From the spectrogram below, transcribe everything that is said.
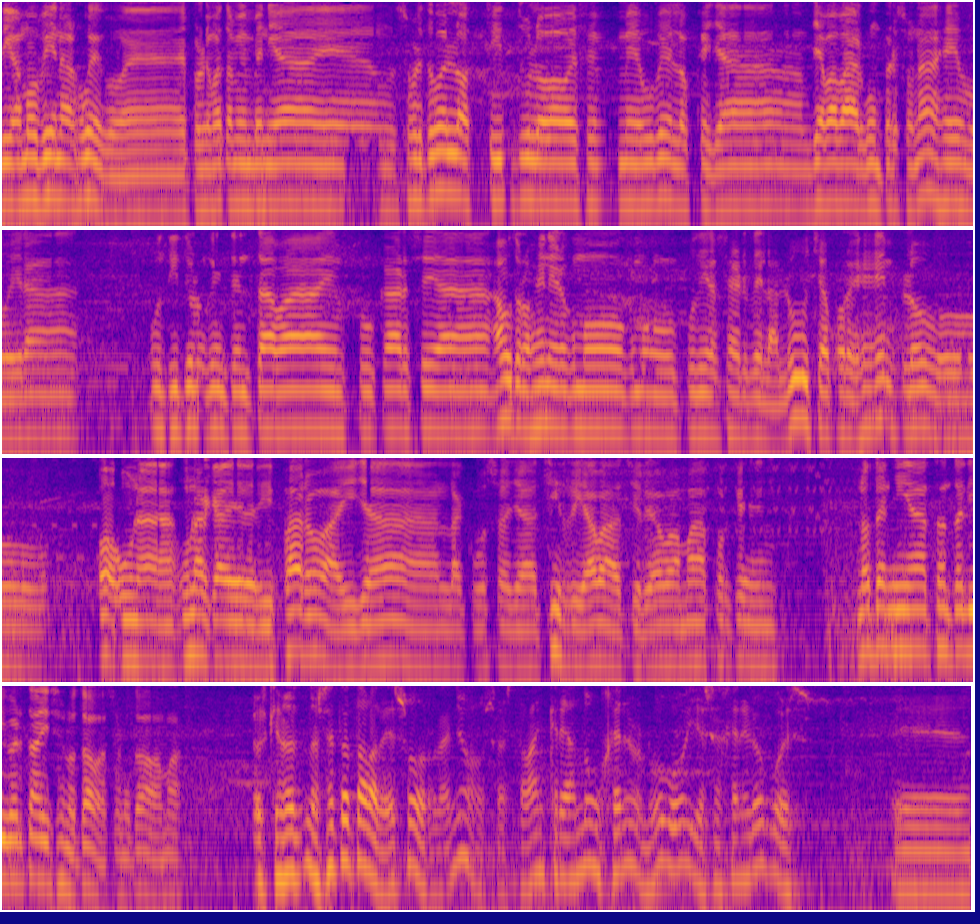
digamos, bien al juego. Eh, el problema también venía, sobre todo en los títulos FMV, en los que ya llevaba algún personaje o era un título que intentaba enfocarse a, otro género como, como, pudiera ser de la lucha, por ejemplo, o, o una, un arcade de disparo. Ahí ya la cosa ya chirriaba, chirriaba más porque no tenía tanta libertad y se notaba, se notaba más. Pero es que no, no se trataba de eso, Raño. O sea, estaban creando un género nuevo y ese género, pues. Eh,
